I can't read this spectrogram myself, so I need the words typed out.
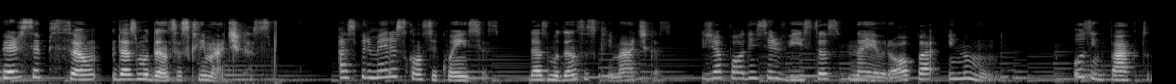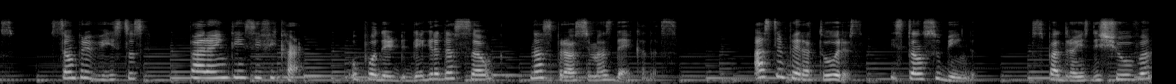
Percepção das mudanças climáticas. As primeiras consequências das mudanças climáticas já podem ser vistas na Europa e no mundo. Os impactos são previstos para intensificar o poder de degradação nas próximas décadas. As temperaturas estão subindo, os padrões de chuva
